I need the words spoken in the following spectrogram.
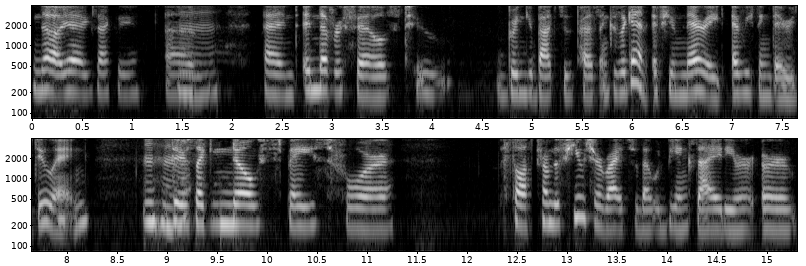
no, yeah, exactly. Um, And it never fails to bring you back to the present. Because again, if you narrate everything that you're doing, there's like no space for thoughts from the future, right? So that would be anxiety or, or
